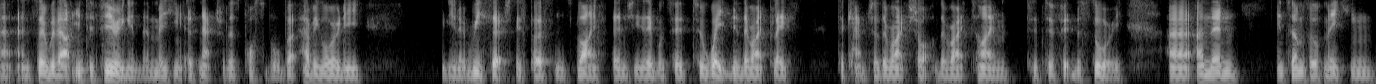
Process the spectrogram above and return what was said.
Uh, and so without interfering in them, making it as natural as possible, but having already, you know, researched this person's life, then she's able to to wait in the right place to capture the right shot at the right time to, to fit the story. Uh, and then in terms of making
